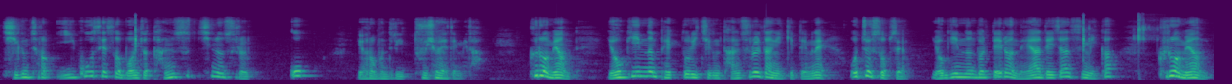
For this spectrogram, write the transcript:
지금처럼 이곳에서 먼저 단수 치는 수를 꼭 여러분들이 두셔야 됩니다. 그러면 여기 있는 백돌이 지금 단수를 당했기 때문에 어쩔 수 없어요. 여기 있는 돌 때려내야 되지 않습니까? 그러면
